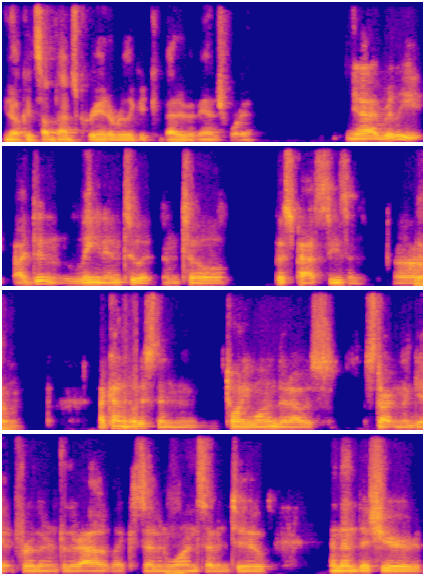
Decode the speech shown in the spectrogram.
you know could sometimes create a really good competitive advantage for you? Yeah, I really I didn't lean into it until this past season. Um, yeah I kind of noticed in 21 that I was starting to get further and further out, like 7 1, 7 2. And then this year,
